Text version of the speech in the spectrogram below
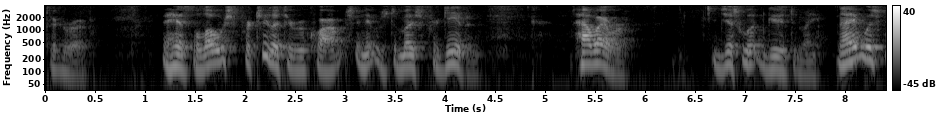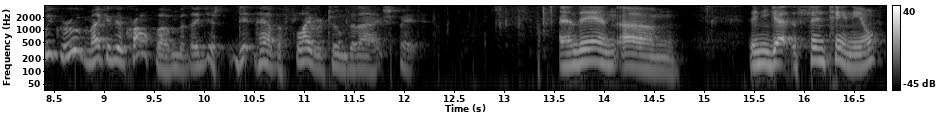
to grow. It has the lowest fertility requirements and it was the most forgiving. However, it just wasn't good to me. Now it was we grew make a good crop of them, but they just didn't have the flavor to them that I expected. And then, um, then you got the Centennial,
